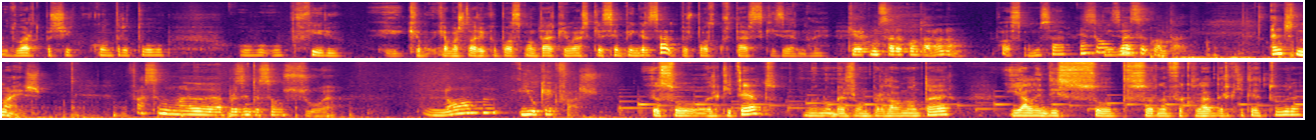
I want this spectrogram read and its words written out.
Eduardo Pacheco contratou o, o Porfírio. Que, que, é uma história que eu posso contar que eu acho que é sempre engraçado. Depois pode cortar se quiser, não é? Quer começar a contar ou não? Posso começar. Então começa a contar. Antes de mais, faça-me uma apresentação sua. Nome e o que é que faz? Eu sou arquiteto, o meu nome é João Pardal Monteiro e além disso sou professor na Faculdade de Arquitetura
